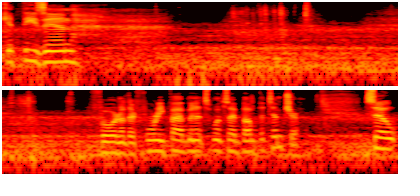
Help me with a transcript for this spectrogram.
get these in for another 45 minutes once I bump the temperature. So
